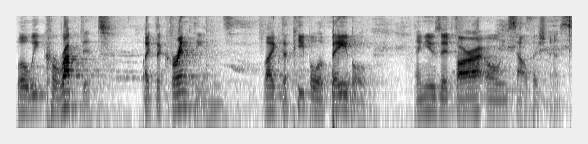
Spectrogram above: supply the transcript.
will we corrupt it like the Corinthians, like the people of Babel, and use it for our own selfishness?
